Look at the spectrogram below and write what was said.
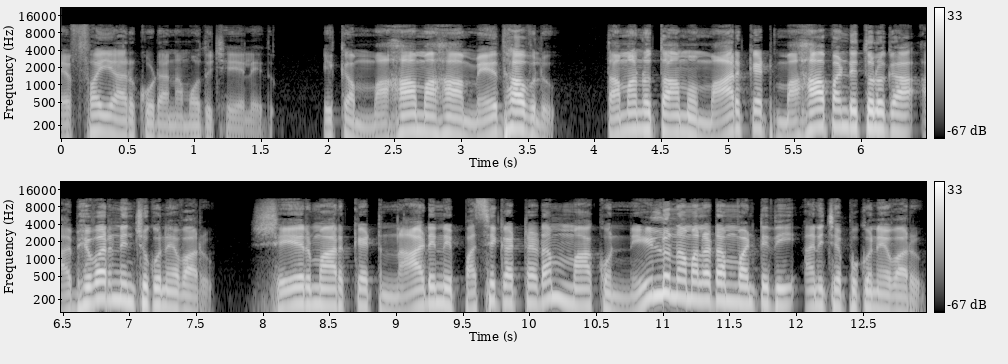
ఎఫ్ఐఆర్ కూడా నమోదు చేయలేదు. ఇక మహామహా మేధావులు తమను తాము మార్కెట్ మహాపండితులుగా అభివర్ణించుకునేవారు. షేర్ మార్కెట్ నాడిని పసిగట్టడం మాకు నీళ్ళు నమలటం వంటిది అని చెప్పుకునేవారు.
